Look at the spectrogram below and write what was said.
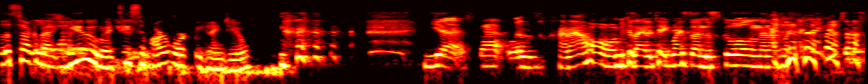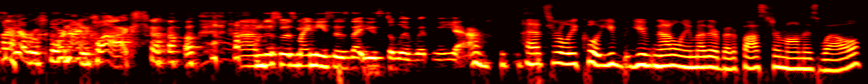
Let's talk about you. I see some artwork behind you. yes, that was. I'm at home because I had to take my son to school, and then I'm like, I can't get to the center before nine o'clock. So, um, this was my nieces that used to live with me. Yeah. That's really cool. You you not only a mother but a foster mom as well.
